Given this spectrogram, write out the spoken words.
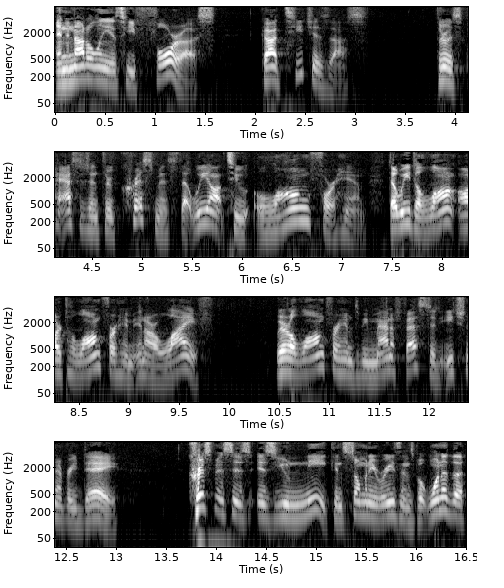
And not only is He for us, God teaches us through His passage and through Christmas that we ought to long for Him, that we to long, are to long for Him in our life. We are to long for Him to be manifested each and every day Christmas is, is unique in so many reasons, but one of the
